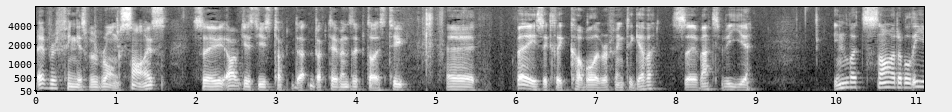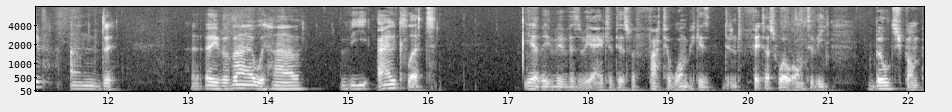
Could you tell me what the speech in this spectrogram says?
everything is the wrong size. So I've just used duct tape and zip ties to uh, basically cobble everything together. So that's the uh, inlet side I believe. And uh, over there we have the outlet. Yeah the, the, the outlet. Is the fatter one because it didn't fit as well onto the bilge pump.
